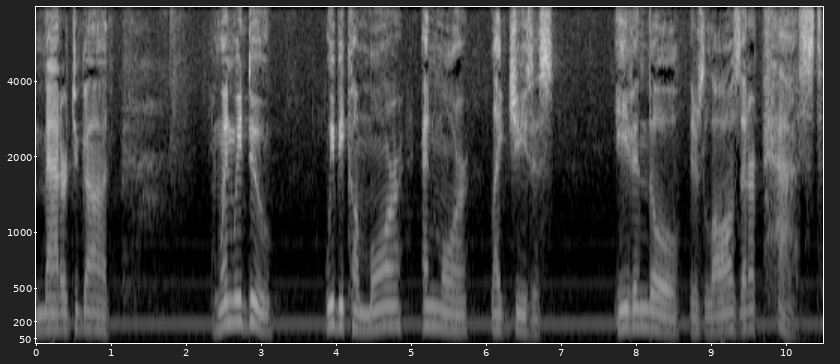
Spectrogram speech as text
matter to God. And when we do, we become more and more like Jesus, even though there's laws that are passed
